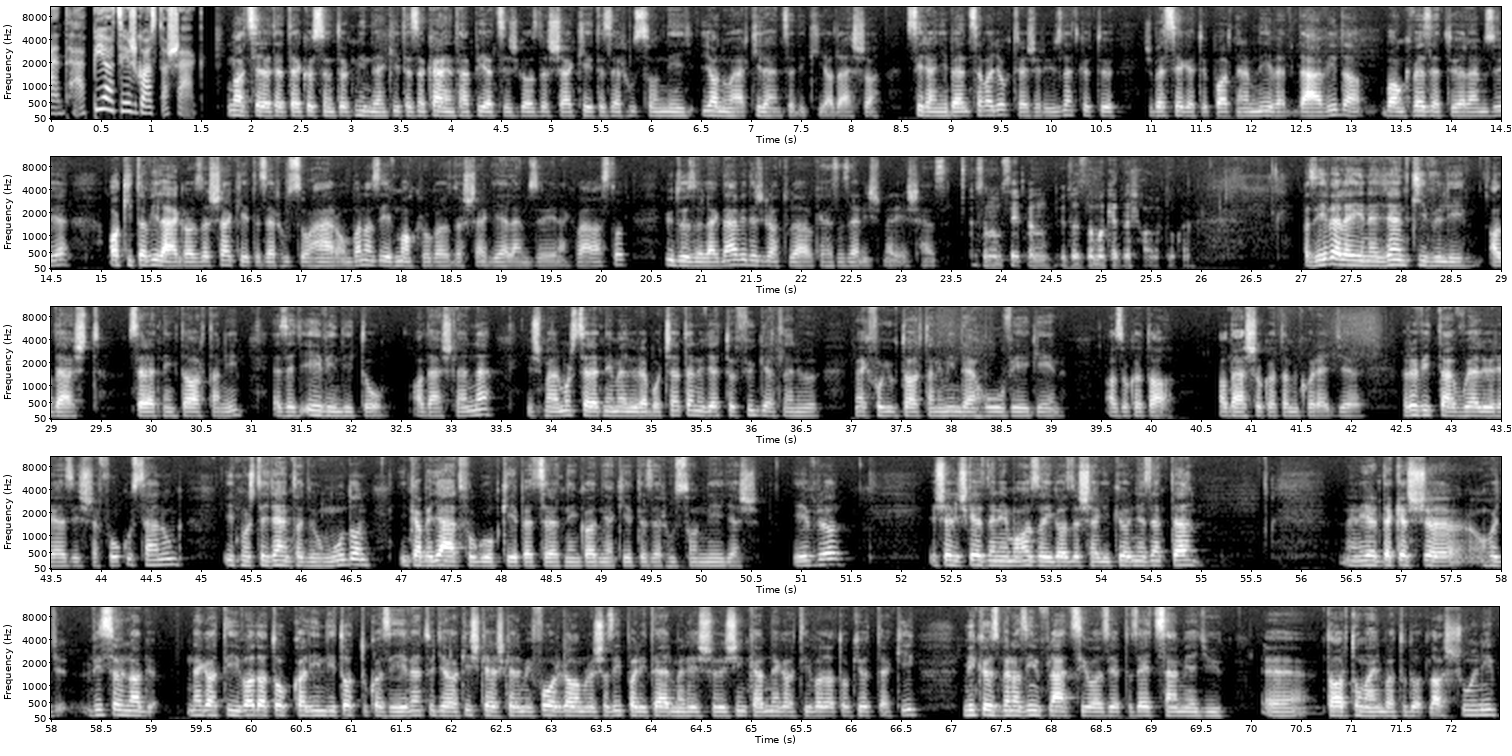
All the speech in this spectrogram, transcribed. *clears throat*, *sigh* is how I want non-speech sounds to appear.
KNH Piac és Gazdaság. Nagy szeretettel köszöntök mindenkit, ez a KNH Piac és Gazdaság 2024. január 9. kiadása. Szirányi Bence vagyok, treasury üzletkötő, és beszélgető partnerem névet Dávid, a bank vezető elemzője, akit a világgazdaság 2023-ban az év makrogazdasági elemzőjének választott. Üdvözöllek, Dávid, és gratulálok ehhez az elismeréshez. Köszönöm szépen, üdvözlöm a kedves hallgatókat. Az év elején egy rendkívüli adást szeretnénk tartani, ez egy évindító adás lenne, és már most szeretném előre bocsátani, hogy ettől függetlenül meg fogjuk tartani minden hó végén azokat a adásokat, amikor egy rövid távú előrejelzésre fókuszálunk. Itt most egy rendhagyó módon inkább egy átfogóbb képet szeretnénk adni a 2024-es évről, és el is kezdeném a hazai gazdasági környezettel. Nagyon érdekes, hogy viszonylag negatív adatokkal indítottuk az évet. Ugye a kiskereskedelmi forgalomról és az ipari termelésről is inkább negatív adatok jöttek ki, miközben az infláció azért az egyszámjegyű tartományba tudott lassulni.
